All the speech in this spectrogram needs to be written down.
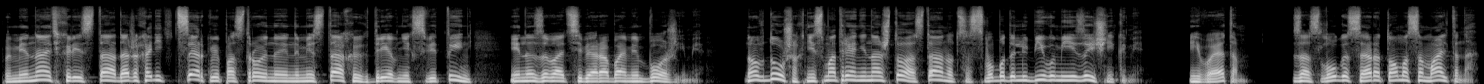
поминать Христа, даже ходить в церкви, построенные на местах их древних святынь, и называть себя рабами божьими – но в душах, несмотря ни на что, останутся свободолюбивыми язычниками. И в этом заслуга сэра Томаса Мальтона.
